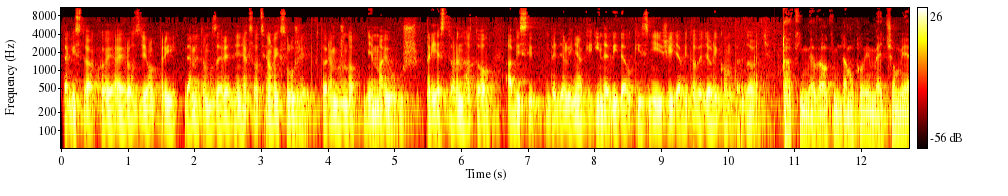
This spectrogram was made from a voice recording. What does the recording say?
Takisto ako je aj rozdiel pri, dajme tomu, zariadeniach sociálnych služieb, ktoré možno nemajú už priestor na to, aby si vedeli nejaké iné výdavky znížiť, aby to vedeli kompenzovať. Takým veľkým damoklovým mečom je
